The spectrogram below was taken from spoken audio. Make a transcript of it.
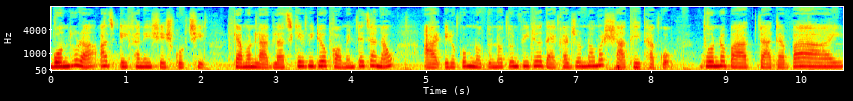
বন্ধুরা, আজ এখানেই শেষ করছি। কেমন লাগল আজকের ভিডিও কমেন্টে জানাও, আর এরকম নতুন নতুন ভিডিও দেখার জন্য আমার সাথেই থাকো। ধন্যবাদ, টাটা, বাই।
